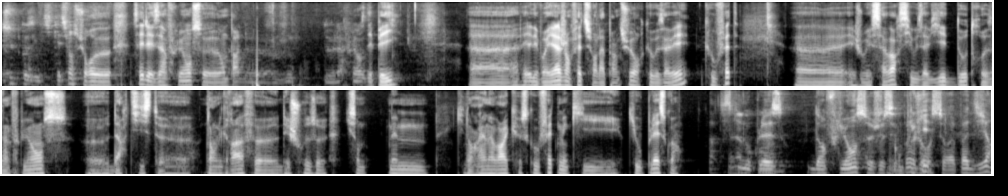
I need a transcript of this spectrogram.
Je vais juste poser une petite question sur euh, tu sais, les influences. euh, on parle de, de l'influence des pays euh, et des voyages en fait sur la peinture que vous avez, que vous faites. Euh, et je voulais savoir si vous aviez d'autres influences euh, d'artistes euh, dans le graphe, euh, des choses euh, qui sont même qui n'ont rien à voir avec ce que vous faites, mais qui, qui vous plaisent quoi. Artistes Il qui nous plaisent. D'influence, je sais pas, je ne saurais pas dire.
